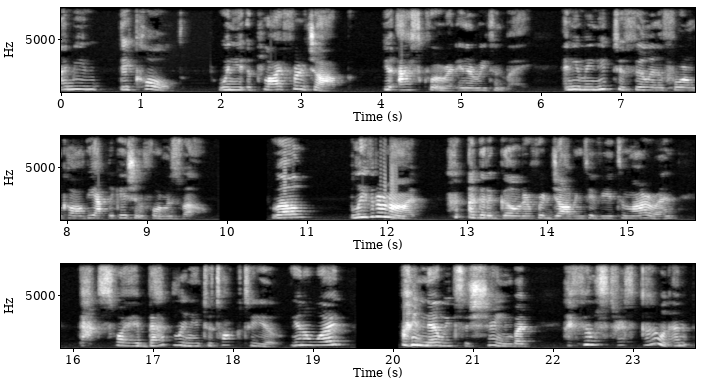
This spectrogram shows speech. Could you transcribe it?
I mean, they called. When you apply for a job, you ask for it in a written way, and you may need to fill in a form called the application form as well. Well, believe it or not, I gotta go there for a job interview tomorrow, and that's why I badly need to talk to you. You know what? I know it's a shame, but I feel stressed out and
